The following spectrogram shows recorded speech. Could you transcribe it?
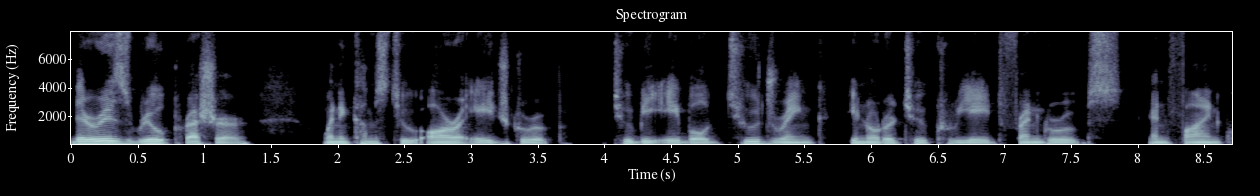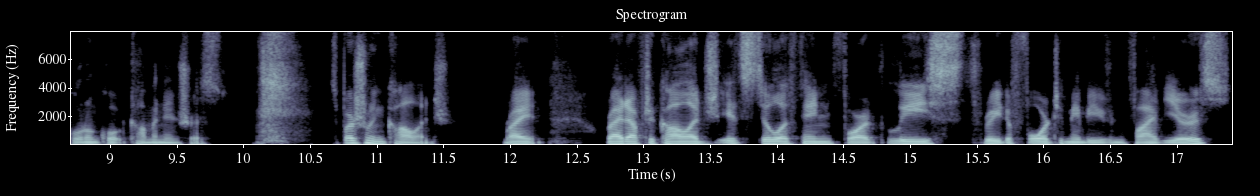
there is real pressure when it comes to our age group to be able to drink in order to create friend groups and find quote unquote common interests, especially in college, right? Right after college, it's still a thing for at least three to four to maybe even five years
